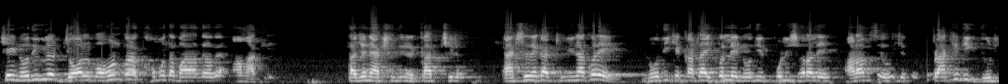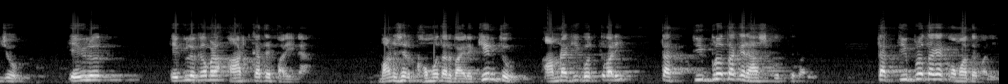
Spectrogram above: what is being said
সেই নদীগুলোর জল বহন করার ক্ষমতা বাড়াতে হবে আমাকে। তার জন্য একশো দিনের কাজ ছিল। একশো দিনের কাজ চুরি না করে নদীকে কাটাই করলে নদীর পলি সরালে আরামসে হয়ে যেত। প্রাকৃতিক দুর্যোগ, এগুলো, এগুলোকে আমরা আটকাতে পারি না। মানুষের ক্ষমতার বাইরে। কিন্তু আমরা কি করতে পারি? তার তীব্রতাকে হ্রাস করতে পারি। তার তীব্রতাকে কমাতে পারি।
